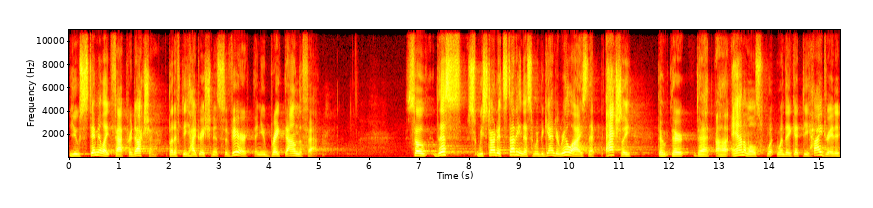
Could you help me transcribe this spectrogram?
you stimulate fat production. But if dehydration is severe, then you break down the fat. So this, we started studying this and we began to realize that actually the, that uh, animals, when they get dehydrated,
